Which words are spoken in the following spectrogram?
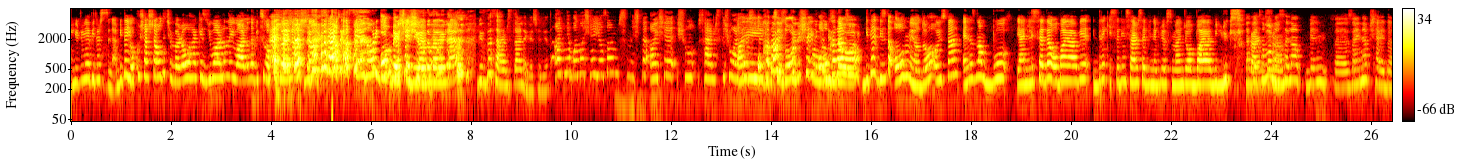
yürüyebilirsin yani. Bir de yokuş aşağı olduğu için böyle o herkes yuvarlana yuvarlana bütün okul böyle aşağı. Akasya'ya doğru git 15 göç kişi. ediyordu böyle. Biz de servislerle göç ediyorduk. Anne bana şey yazar mısın işte Ayşe şu serviste şu arkadaşıyla o kadar gidecektir. zor bir şeydi ki O, o kadar zor. Bir de bizde olmuyordu. O yüzden en azından bu yani lisede o bayağı bir direkt istediğin servise binebiliyorsun. Bence o bayağı bir lüks. Evet Bence ama mesela benim e, Zeynep şeyde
